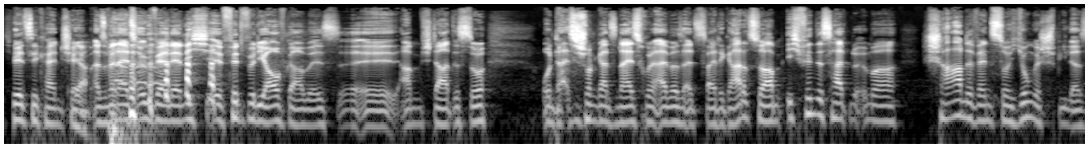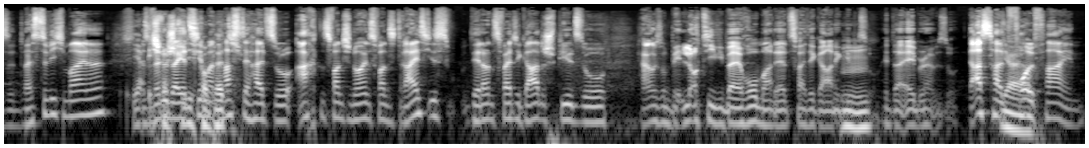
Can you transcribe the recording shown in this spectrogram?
Ich will jetzt hier keinen Shame. Ja. Also, wenn da jetzt irgendwer, der nicht äh, fit für die Aufgabe ist, äh, äh, am Start ist, so. Und da ist es schon ganz nice, Julian Alvarez als zweite Garde zu haben. Ich finde es halt nur immer schade, wenn es so junge Spieler sind. Weißt du, wie ich meine? Ja, also ich wenn du da jetzt jemanden komplett. hast, der halt so 28, 29, 30 ist, der dann zweite Garde spielt, so, keine Ahnung, so ein Belotti wie bei Roma, der zweite Garde gibt, so, hinter Abraham so. Das ist halt Mhm. Ja, voll ja. fein.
